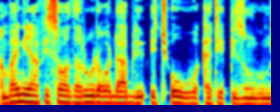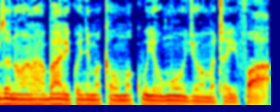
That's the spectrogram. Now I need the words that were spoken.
ambaye ni afisa wa dharura wa WHO wakati akizungumza na wanahabari kwenye makao makuu ya Umoja wa Mataifa.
